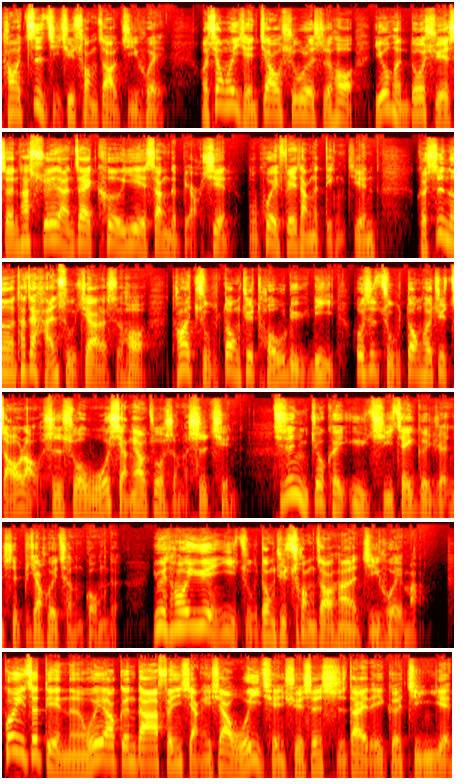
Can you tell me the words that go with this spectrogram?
他会自己去创造机会。哦，像我以前教书的时候，有很多学生，他虽然在课业上的表现不会非常的顶尖，可是呢，他在寒暑假的时候，他会主动去投履历，或是主动会去找老师说：“我想要做什么事情。”其实你就可以预期这个人是比较会成功的，因为他会愿意主动去创造他的机会嘛。关于这点呢，我也要跟大家分享一下我以前学生时代的一个经验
